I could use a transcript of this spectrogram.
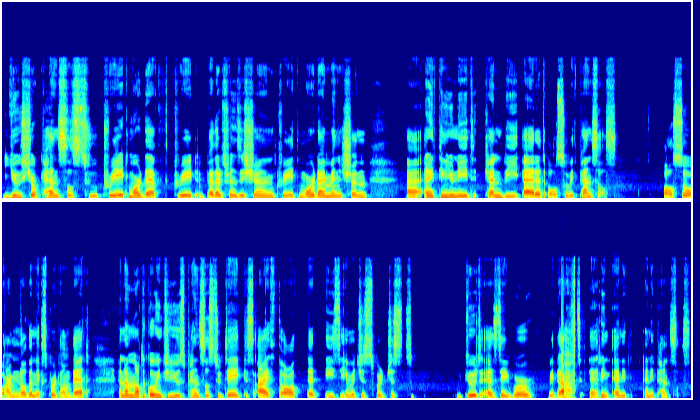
use your pencils to create more depth, create a better transition, create more dimension. Uh, anything you need can be added also with pencils. Also, I'm not an expert on that, and I'm not going to use pencils today because I thought that these images were just good as they were without adding any, any pencils.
